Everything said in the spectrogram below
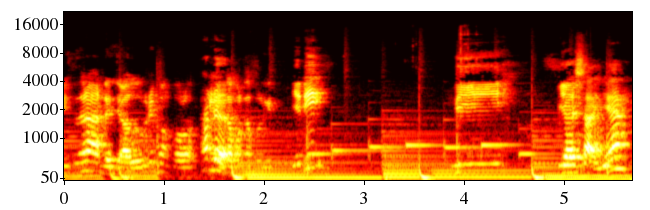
Sebenarnya ada jalurnya bang kalau Ada. kapal-kapal gitu Jadi di biasanya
